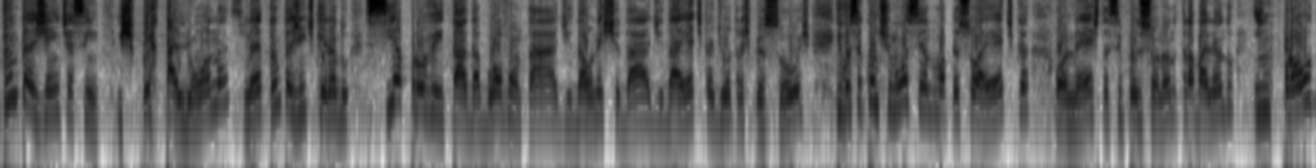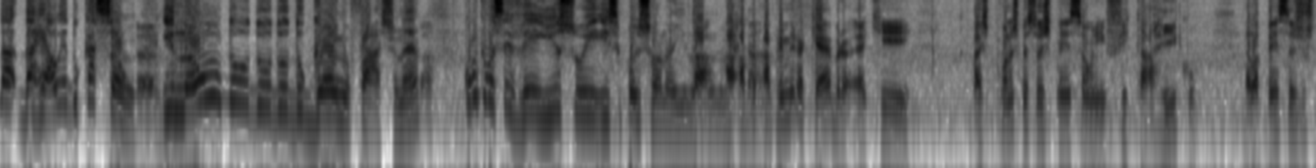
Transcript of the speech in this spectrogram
tanta gente assim espertalhona, né? Tanta gente querendo se aproveitar da boa vontade, da honestidade, da ética de outras pessoas, e você continua sendo uma pessoa ética, honesta, se posicionando, trabalhando em prol da, da real educação É. e não do, do, do- do ganho fácil, né? Tá. Como que você vê isso e, e se posiciona aí no, Tá, no a, mercado? a- a primeira quebra é que as- quando as pessoas pensam em ficar rico, ela pensa just,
